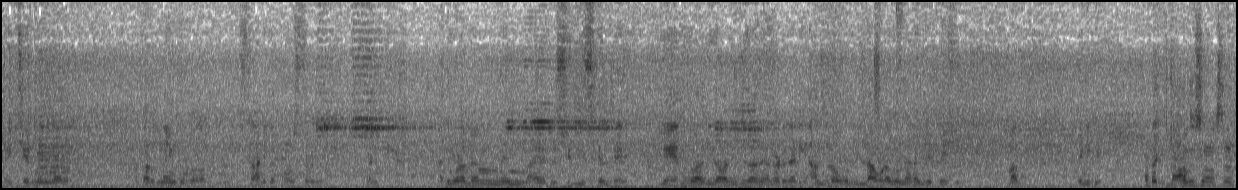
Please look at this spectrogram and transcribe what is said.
వైస్ చైర్మన్ గారు అక్కడ ఉన్న ఇంకొక స్థానిక కౌన్సిలర్ కలిపి. అది కూడా మేము మేము ఆయన దృష్టికి తీసుకెళ్తే లేదు అది కాదు ఇది కాదు అన్నాడు కానీ అందులో ఒక విల్లా కూడా ఉన్నాడని చెప్పేసి మాకు బెనిఫిట్ అంటే నాలుగు సంవత్సరాలు?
